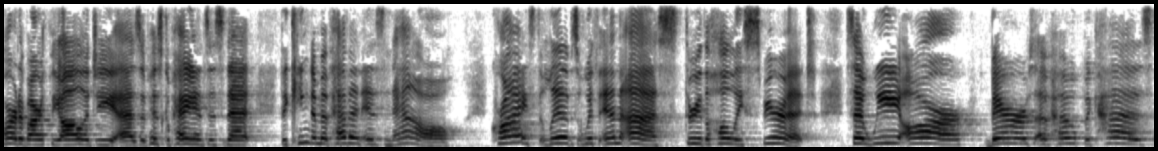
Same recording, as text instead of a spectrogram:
Part of our theology as Episcopalians is that the kingdom of heaven is now. Christ lives within us through the Holy Spirit. So we are bearers of hope because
